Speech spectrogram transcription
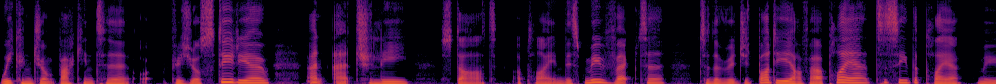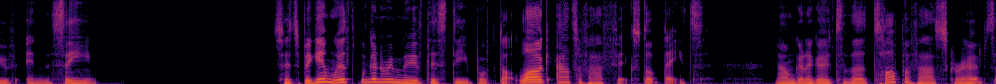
we can jump back into Visual Studio and actually start applying this move vector to the rigid body of our player to see the player move in the scene. So to begin with, we're going to remove this debug.log out of our fixed update. Now I'm going to go to the top of our script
